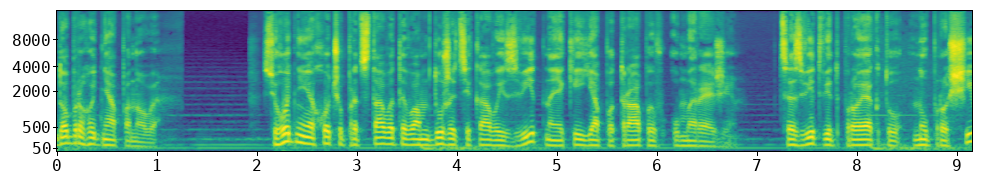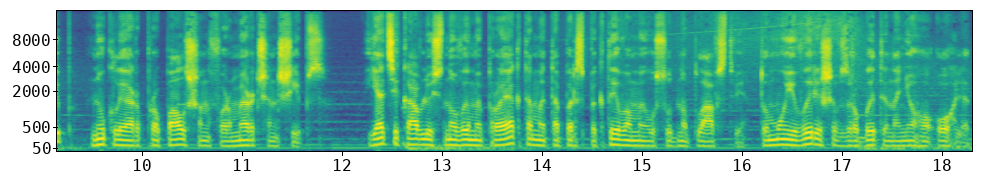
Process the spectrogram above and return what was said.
Доброго дня, панове. Сьогодні я хочу представити вам дуже цікавий звіт, на який я потрапив у мережі. Це звіт від проекту NuProShip Nuclear Propulsion for Merchant Ships. Я цікавлюсь новими проектами та перспективами у судноплавстві, тому і вирішив зробити на нього огляд.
